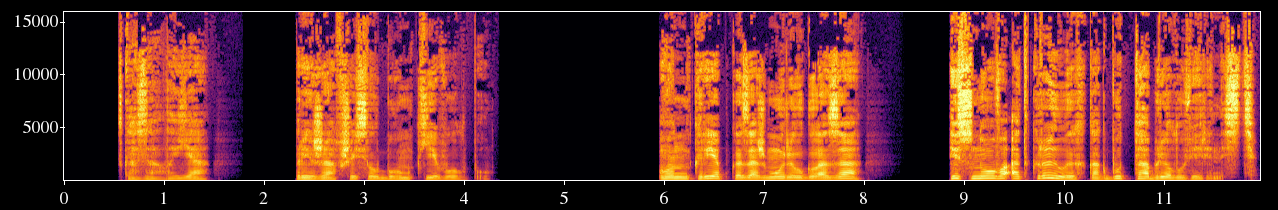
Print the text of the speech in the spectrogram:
— сказала я, прижавшись лбом к его лбу. Он крепко зажмурил глаза и снова открыл их, как будто обрел уверенность.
